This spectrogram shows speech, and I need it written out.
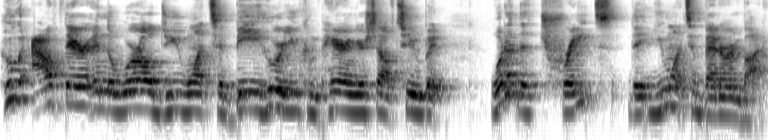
who out there in the world do you want to be? Who are you comparing yourself to? But what are the traits that you want to better embody?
